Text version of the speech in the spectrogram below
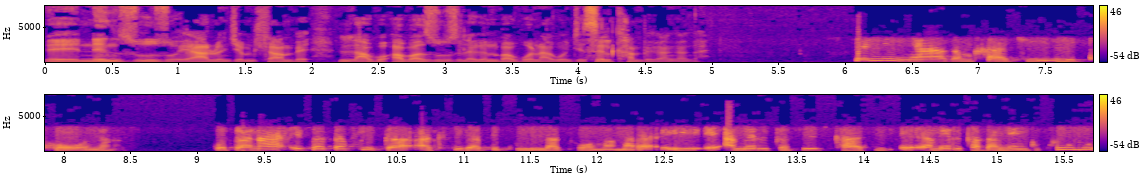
eh nenzuzo yalo nje mhlambe labo abazuzileke nibabonako nje selikhambe kangangani? Seminyaka mhathi likhona. Kodwana eSouth Africa akusikade khulu lathoma mara eAmerica sesikhathi eAmerica baningi khulu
